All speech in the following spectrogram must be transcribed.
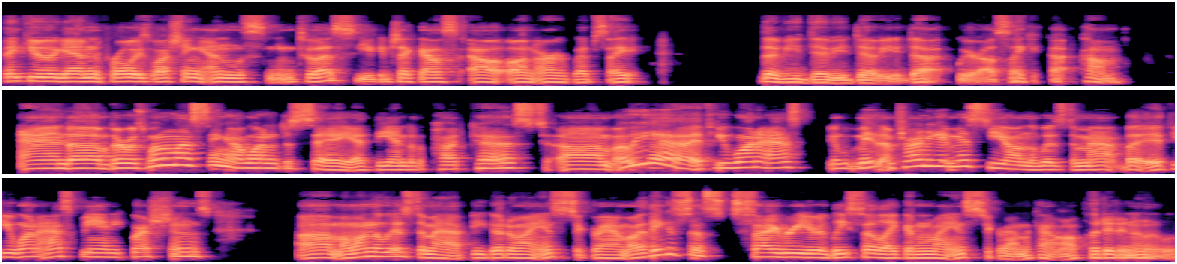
thank you again for always watching and listening to us. You can check us out on our website www.weareallpsychic.com. And um, there was one last thing I wanted to say at the end of the podcast. Um, oh yeah, if you want to ask, I'm trying to get Misty on the Wisdom app, but if you want to ask me any questions, um, I'm on the Wisdom app. You go to my Instagram. I think it's just Psyreader Lisa, like in my Instagram account. I'll put it in the,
